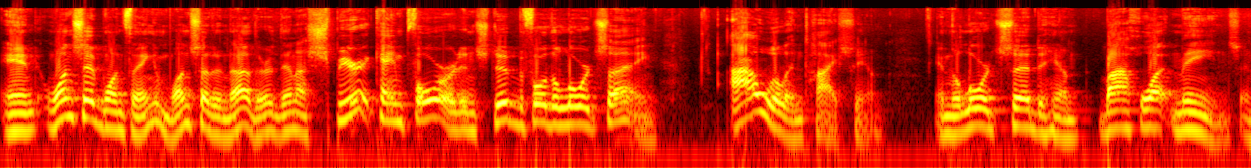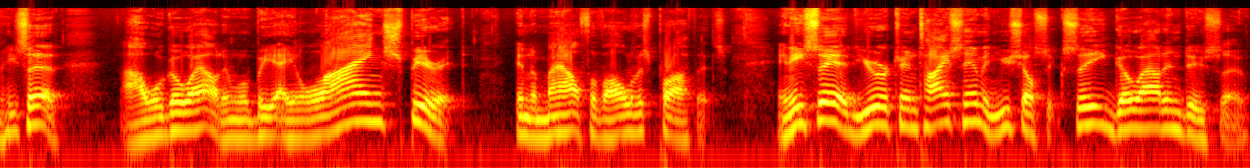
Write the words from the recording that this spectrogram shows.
And one said one thing, and one said another. Then a spirit came forward and stood before the Lord, saying, I will entice him. And the Lord said to him, By what means? And he said, I will go out and will be a lying spirit in the mouth of all of his prophets. And he said, You are to entice him, and you shall succeed. Go out and do so.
